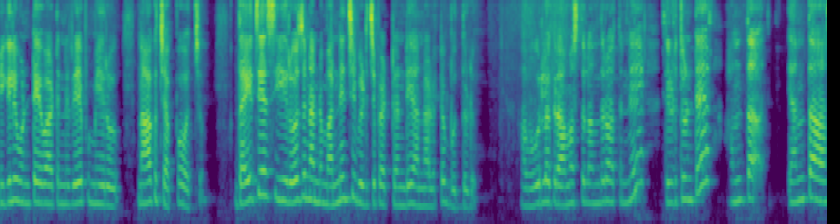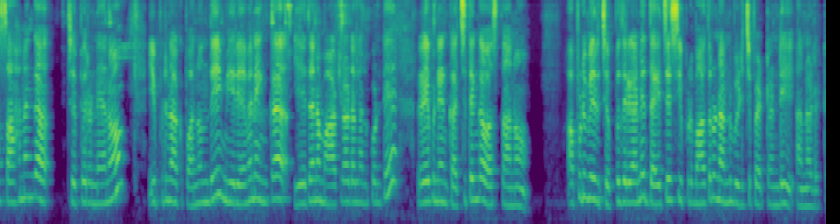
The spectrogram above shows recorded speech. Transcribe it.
మిగిలి ఉంటే వాటిని రేపు మీరు నాకు చెప్పవచ్చు. దయచేసి ఈరోజు నన్ను మన్నించి విడిచిపెట్టండి అన్నాడట బుద్ధుడు. ఆ ఊర్లో గ్రామస్తులందరూ అతన్ని తిడుతుంటే అంత ఎంత సహనంగా చెప్పారు. నేను ఇప్పుడు నాకు పని ఉంది మీరేమైనా ఇంకా ఏదైనా మాట్లాడాలనుకుంటే రేపు నేను ఖచ్చితంగా వస్తాను. అప్పుడు మీరు చెప్పుదురు కానీ దయచేసి ఇప్పుడు మాత్రం నన్ను విడిచిపెట్టండి అన్నాడట.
